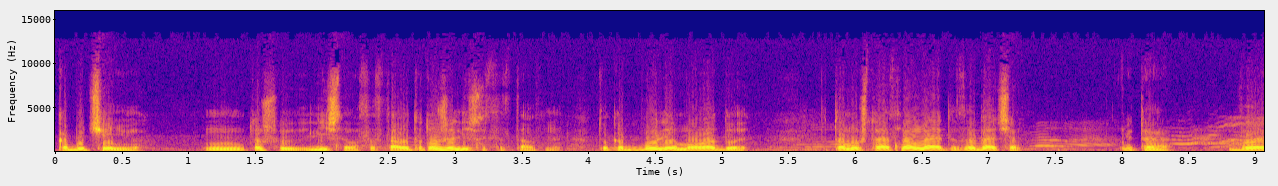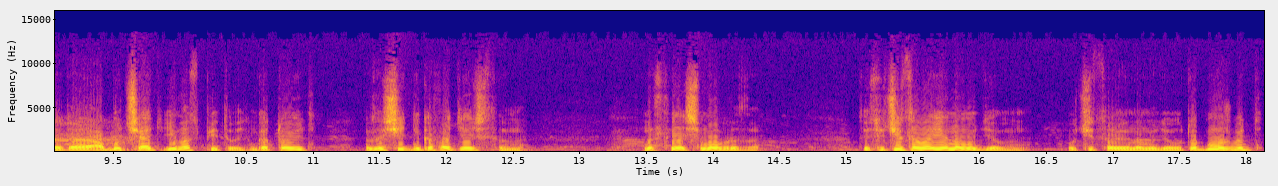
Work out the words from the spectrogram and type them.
к обучению. Ну, Не то, что личного состава, это тоже личный состав, только более молодой. Потому что основная эта задача это, это обучать и воспитывать, готовить защитников Отечества настоящим образом. То есть учиться военному делу. Учиться военному делу. Тут, может быть,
